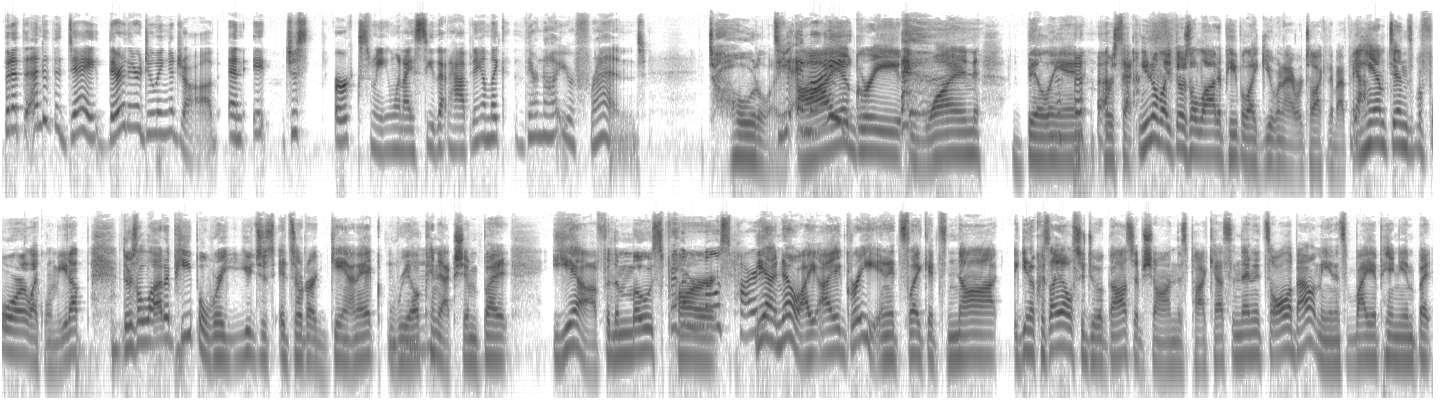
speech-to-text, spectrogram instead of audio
But at the end of the day, they're there doing a job. And it just irks me when I see that happening. I'm like, they're not your friend. Totally. You- I, I- agree one billion percent. You know, like there's a lot of people like you and I were talking about the Yeah. Hamptons before, like we'll meet up. There's a lot of people where you just it's an organic, real connection. But yeah, for the most Mm-hmm. the part. most part. Yeah, no, I, I agree. And it's like it's not you know, because I also do a gossip show on this podcast and then it's all about me and it's my opinion. But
